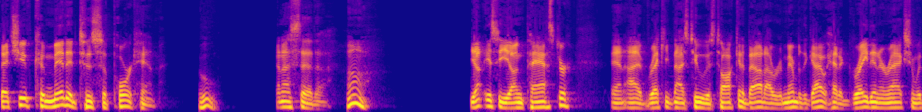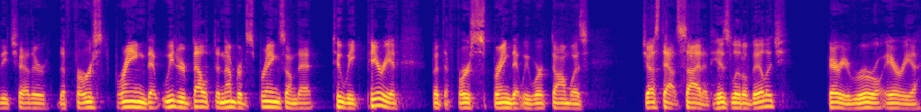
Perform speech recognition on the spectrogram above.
that you've committed to support him. Ooh. And I said, uh, Oh, yeah, it's a young pastor. And I recognized who he was talking about. I remember the guy who had a great interaction with each other. The first spring that we developed a number of springs on that two week period but the first spring that we worked on was just outside of his little village, very rural area.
